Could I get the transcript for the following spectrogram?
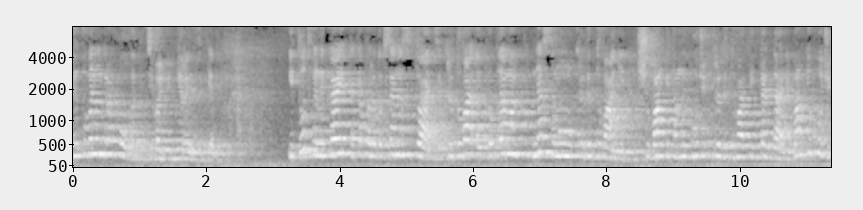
він повинен враховувати ці валютні ризики. І тут виникає така парадоксальна ситуація. Кредува- е, Проблема не в самому кредитуванні, що банки там не хочуть кредитувати і так далі. Банки хочуть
